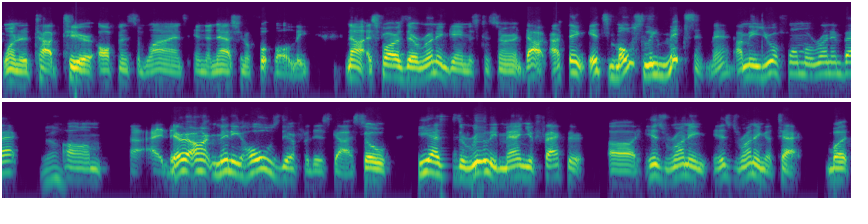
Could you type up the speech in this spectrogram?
one of the top tier offensive lines in the National Football League. Now, as far as their running game is concerned, Doc, I think it's mostly Mixon, man. I mean, you're a former running back. Yeah. Um, I, there aren't many holes there for this guy, so he has to really manufacture uh, his running his running attack. But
